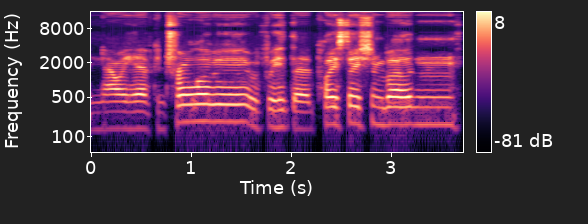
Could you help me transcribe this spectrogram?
And now we have control of it. If we hit that PlayStation button,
